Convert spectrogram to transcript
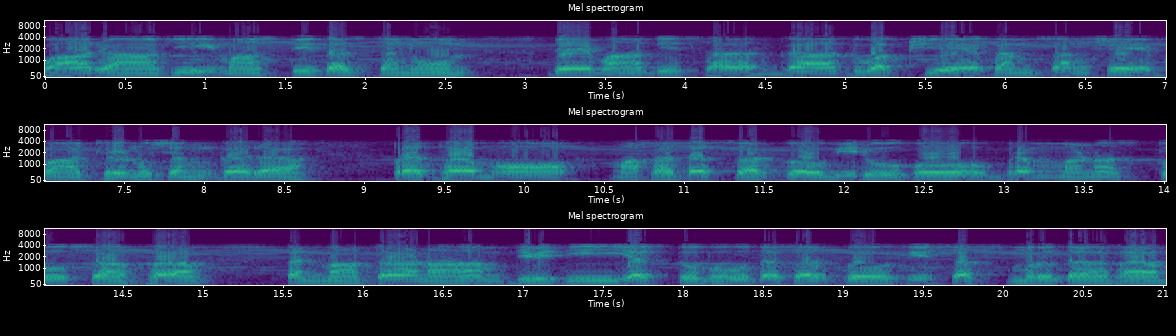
वाराहीमास्तितस्तनूं देवादिसर्गाद्वक्ष्येऽहं सङ्क्षेपाशृणुशङ्कर प्रथमो महदसर्गो विरूपो ब्रह्मणस्तु सः। तन्मात्राणां द्वितीयस्तु भूतसर्गो हि सस्मृतः।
